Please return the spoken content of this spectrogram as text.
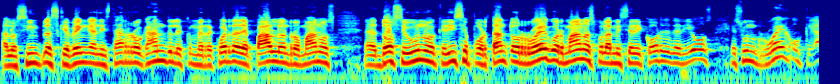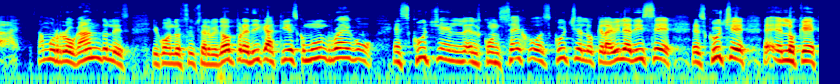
a los simples que vengan y está rogándole, me recuerda de Pablo en Romanos 12.1 eh, que dice, por tanto, ruego hermanos por la misericordia de Dios. Es un ruego que hay, estamos rogándoles. Y cuando su servidor predica aquí es como un ruego. Escuchen el, consejo, escuchen lo que la Biblia dice, escuche eh, lo, que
